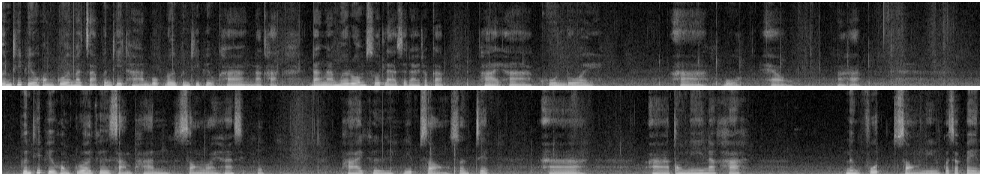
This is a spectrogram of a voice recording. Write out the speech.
พื้นที่ผิวของกลวยมาจากพื้นที่ฐานบวกด้วยพื้นที่ผิวข้างนะคะ ดังนั้นเมื่อรวมสูตรแล้วจะได้เท่ากับพาย r คูณด้วย r บวก l นะคะ พื้นที่ผิวของกลวยคือ 3,256 พายคือ 22 ส่วน 7 r r ตรงนี้นะคะ 1 ฟุต 2 นิ้วก็จะเป็น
